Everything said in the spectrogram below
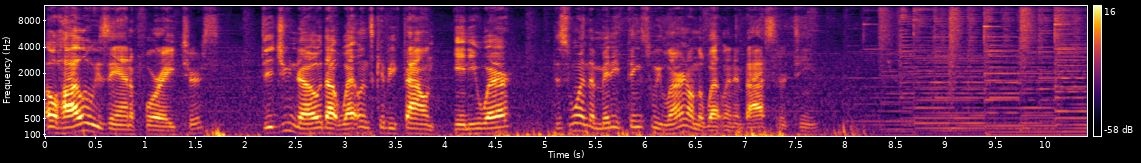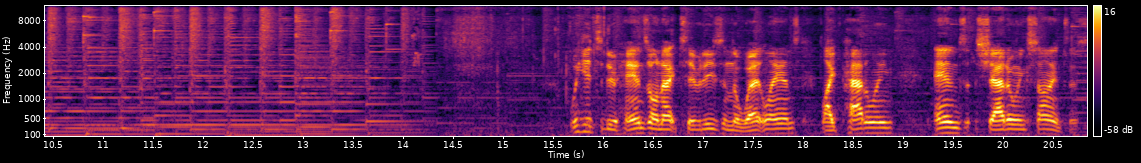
Oh, hi, Louisiana 4-Hers. Did you know that wetlands can be found anywhere? This is one of the many things we learn on the Wetland Ambassador team. We get to do hands-on activities in the wetlands like paddling and shadowing scientists.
